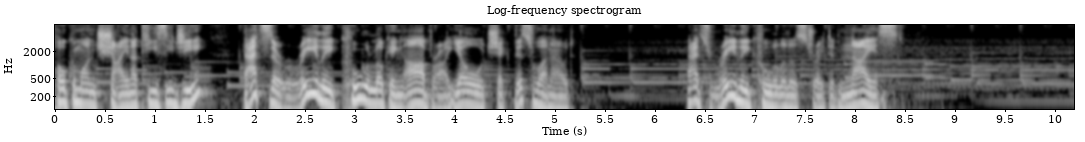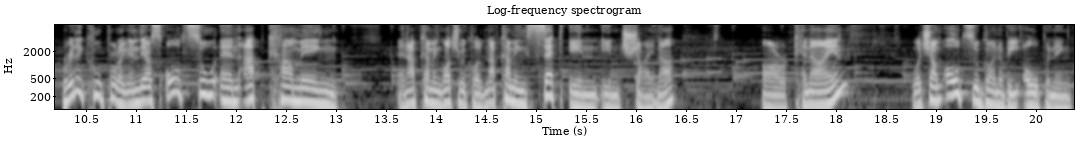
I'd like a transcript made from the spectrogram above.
Pokemon China TCG. That's a really cool looking Abra. Yo, check this one out. That's really cool illustrated. Nice. Really cool product. And there's also an upcoming, an upcoming, what should we call it? An upcoming set in, in China. Arcanine, which I'm also going to be opening.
